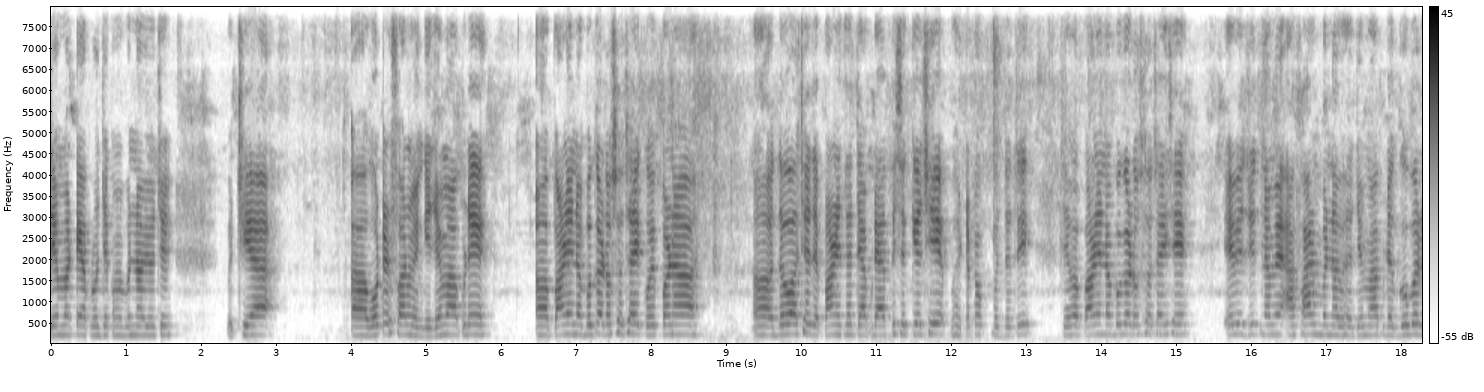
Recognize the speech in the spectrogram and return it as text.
તે માટે આ પ્રોજેક્ટ અમે બનાવ્યો છે. પછી આ વોટર ફાર્મિંગ કે જેમાં આપણે પાણીનો બગાડ ઓછો થાય કોઈ પણ દવા છે તે પાણી સાથે આપણે આપી શકીએ છીએ ટપક પદ્ધતિ, જેમાં પાણીનો બગાડ ઓછો થાય છે. એવી જ રીતના મેં આ ફાર્મ બનાવ્યો છે, જેમાં આપણે ગોબર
